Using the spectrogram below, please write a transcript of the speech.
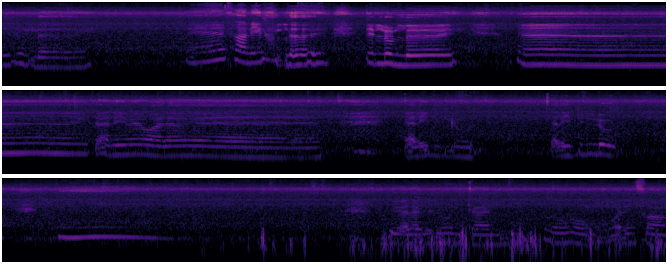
นี้หลุดเลยเอ๊ะคานี้หลุดเลยดินหลุดเลยเอ้ยคานี้ไม่ไหวแล้วคานี้ดินหลุดคานี้ดินหลุดคืออะไรไม่รู้เหมือนกันเพราะผมไม่ได้ฟัง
